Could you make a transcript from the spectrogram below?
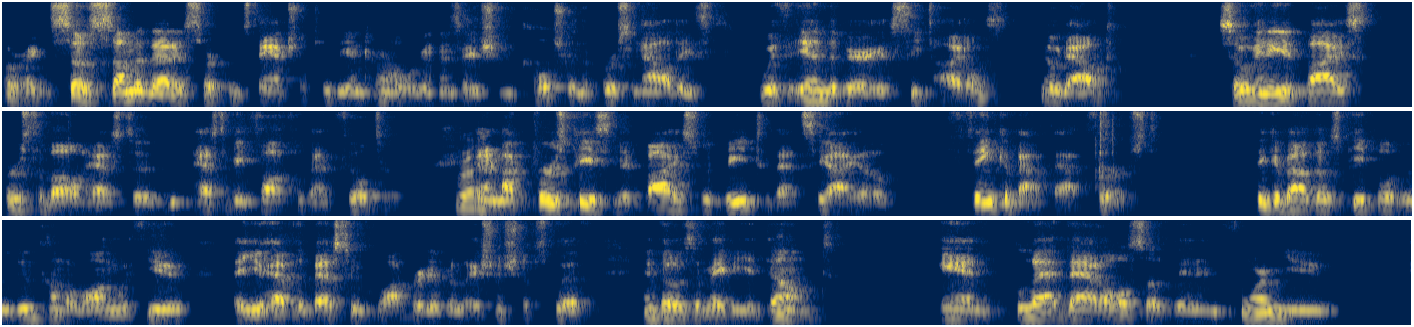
All right. So some of that is circumstantial to the internal organization culture and the personalities within the various c titles no doubt. So any advice first of all has to has to be thought through that filter Right. And my first piece of advice would be to that CIO think about that first. Think about those people who do come along with you that you have the best and cooperative relationships with and those that maybe you don't. And let that also then inform you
